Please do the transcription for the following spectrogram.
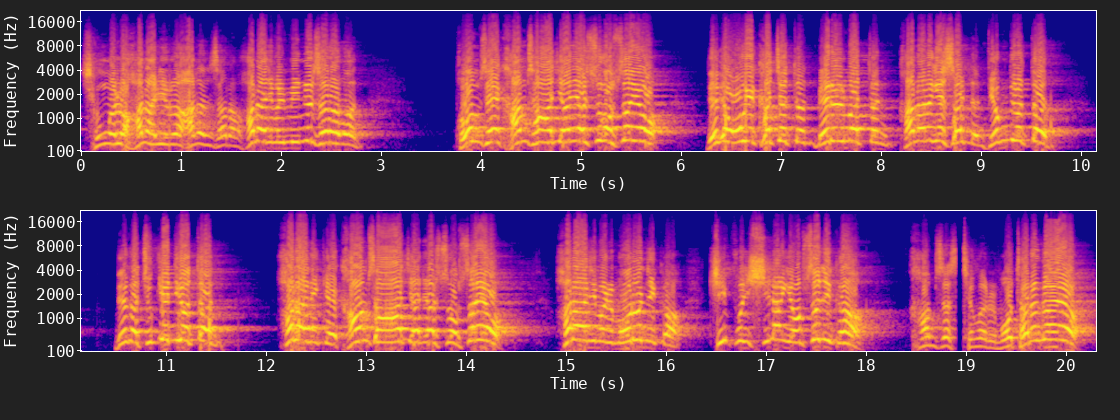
정말로 하나님을 아는 사람, 하나님을 믿는 사람은 범사에 감사하지 아니할 수가 없어요. 내가 옥에 갇혔던, 매를 맞던, 가난하게 살던, 병들었던, 내가 죽게 되었던 감사하지 아니할 수 없어요. 하나님을 모르니까 깊은 신앙이 없으니까 감사 생활을 못하는 거예요.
